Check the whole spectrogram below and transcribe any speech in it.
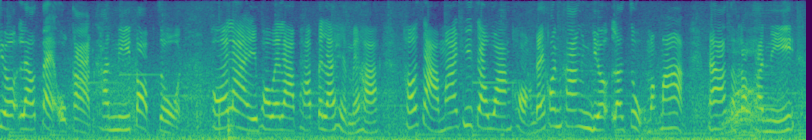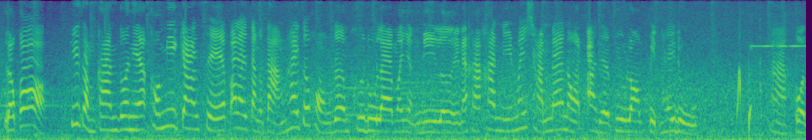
เยอะแล้วแต่โอกาสคันนี้ตอบโจทย์ เพราะอะไรพอเวลาพับไปแล้วเห็นไหมคะเขาสามารถที่จะวางของได้ค่อนข้างเยอะและจุมากๆนะคะสำหรับคันนี้แล้วก็ ที่สำคัญตัวนี้เขามีการเซฟอะไรต่างๆ ให้เจ้าของเดิมคือดูแลมาอย่างดีเลยนะคะ คันนี้ไม่ช้ำแน่นอน อะเดี๋ยวฟิลลองปิดให้ดู อะกด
